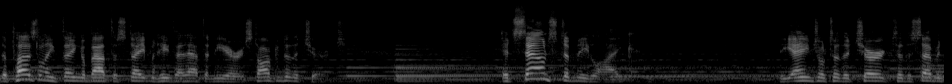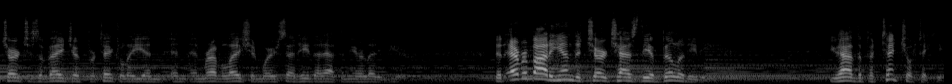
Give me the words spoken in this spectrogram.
The puzzling thing about the statement, he that hath an ear, is talking to the church. It sounds to me like the angel to the church, to the seven churches of Asia, particularly in, in, in, Revelation, where he said, He that hath an ear, let him hear. That everybody in the church has the ability to hear. You have the potential to hear.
